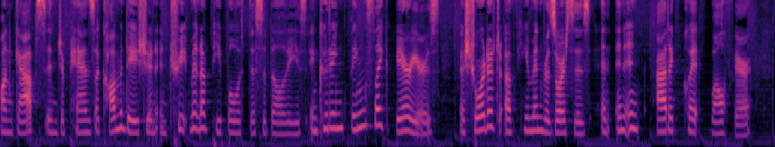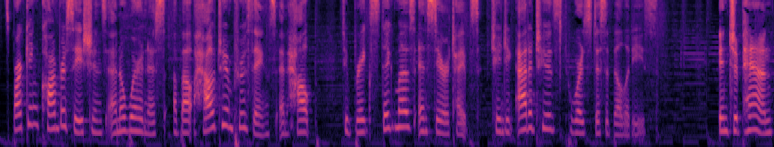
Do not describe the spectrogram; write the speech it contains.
on gaps in Japan's accommodation and treatment of people with disabilities, including things like barriers, a shortage of human resources, and inadequate welfare, sparking conversations and awareness about how to improve things and help to break stigmas and stereotypes, changing attitudes towards disabilities. In Japan,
